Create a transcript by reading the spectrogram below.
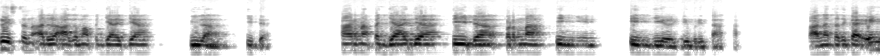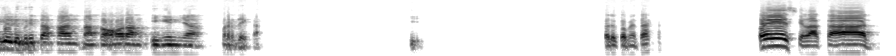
Kristen adalah agama penjajah, bilang tidak. Karena penjajah tidak pernah ingin Injil diberitakan. Karena ketika Injil diberitakan, maka orang inginnya merdeka. Ada komentar? Eh, silakan.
